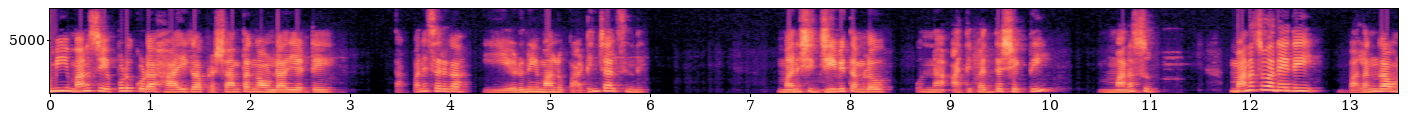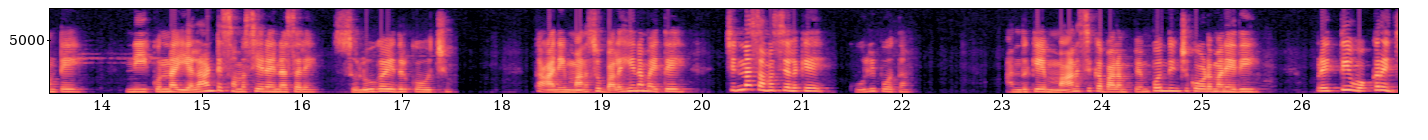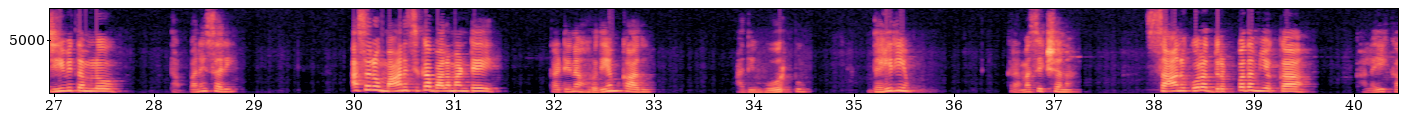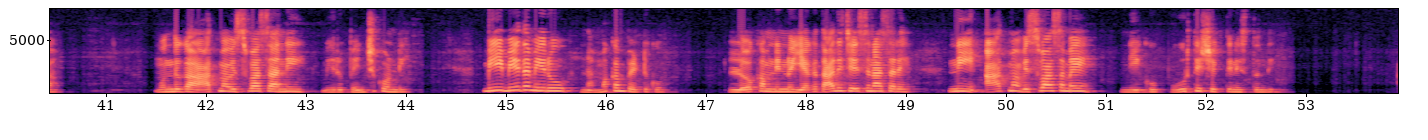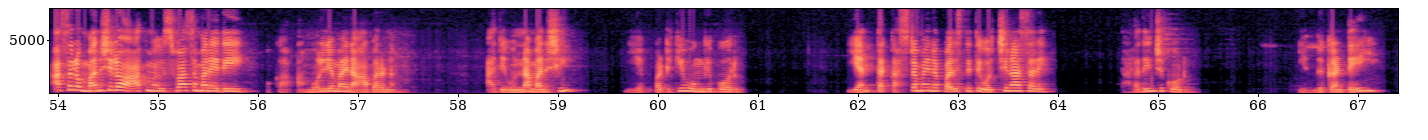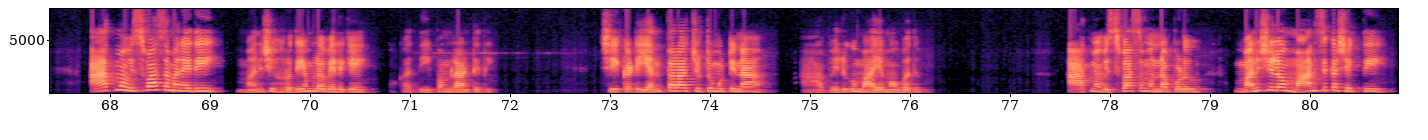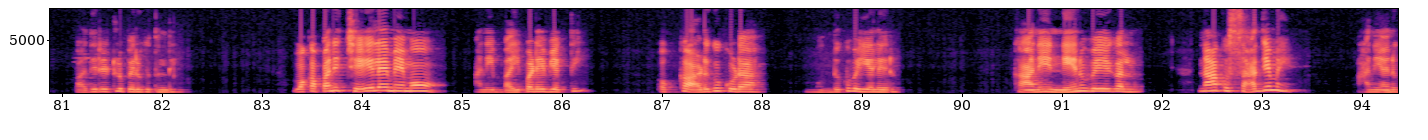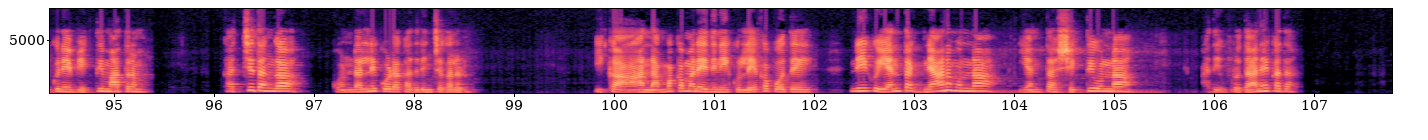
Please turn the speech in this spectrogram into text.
మీ మనసు ఎప్పుడు కూడా హాయిగా ప్రశాంతంగా ఉండాలి అంటే తప్పనిసరిగా ఈ ఏడు నియమాలు పాటించాల్సిందే. మనిషి జీవితంలో ఉన్న అతిపెద్ద శక్తి మనసు. మనసు అనేది బలంగా ఉంటే నీకున్న ఎలాంటి సమస్యనైనా సరే సులువుగా ఎదుర్కోవచ్చు. కానీ మనసు బలహీనమైతే చిన్న సమస్యలకే కూలిపోతాం. అందుకే మానసిక బలం పెంపొందించుకోవడం అనేది ప్రతి ఒక్కరి జీవితంలో తప్పనిసరి. అసలు మానసిక బలం అంటే కఠిన హృదయం కాదు. అది ఓర్పు ధైర్యం క్రమశిక్షణ సానుకూల దృక్పథం యొక్క కలయిక. ముందుగా ఆత్మవిశ్వాసాన్ని మీరు పెంచుకోండి. మీ మీద మీరు నమ్మకం పెట్టుకో. లోకం నిన్ను ఎగతాళి చేసినా సరే నీ ఆత్మవిశ్వాసమే నీకు పూర్తి శక్తినిస్తుంది. అసలు మనిషిలో ఆత్మవిశ్వాసం అనేది ఒక అమూల్యమైన ఆభరణం. అది ఉన్న మనిషి ఎప్పటికీ వంగిపోరు ఎంత కష్టమైన పరిస్థితి వచ్చినా సరే తలదించుకోడు. ఎందుకంటే ఆత్మవిశ్వాసం అనేది మనిషి హృదయంలో వెలిగే ఒక దీపం లాంటిది. చీకటి ఎంతలా చుట్టుముట్టినా ఆ వెలుగు మాయమవ్వదు. ఆత్మవిశ్వాసం ఉన్నప్పుడు మనిషిలో మానసిక శక్తి పది రెట్లు పెరుగుతుంది. ఒక పని చేయలేమేమో అని భయపడే వ్యక్తి ఒక్క అడుగు కూడా ముందుకు వెయ్యలేరు కానీ నేను వేయగలను. నాకు సాధ్యమే అని అనుకునే వ్యక్తి మాత్రం ఖచ్చితంగా కొండల్ని కూడా కదిలించగలడు. ఇక ఆ నమ్మకం అనేది నీకు లేకపోతే నీకు ఎంత జ్ఞానమున్నా ఎంత శక్తి ఉన్నా అది వృధానే కదా.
